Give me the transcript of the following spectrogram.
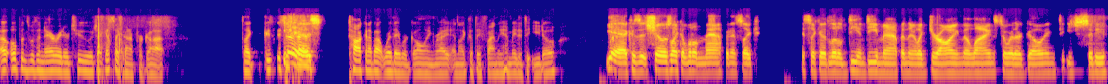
uh, opens with a narrator too, which I guess I kind of forgot. It's Like it's just kind of talking about where they were going, right? And like that they finally have made it to Edo. Yeah, because it shows like a little map, and it's like it's like a little D and D map, and they're like drawing the lines to where they're going to each city.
